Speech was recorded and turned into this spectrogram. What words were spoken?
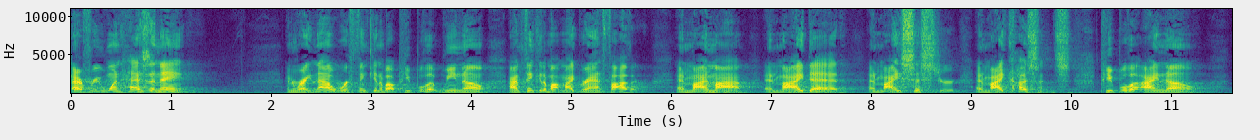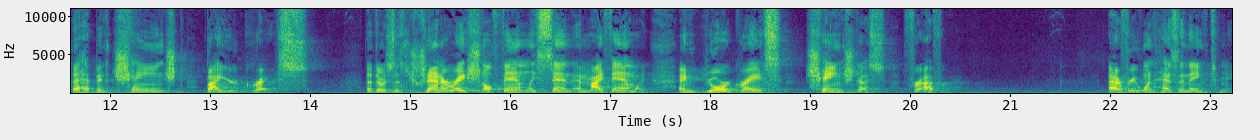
Everyone has a name. And right now, we're thinking about people that we know. I'm thinking about my grandfather and my mom and my dad and my sister and my cousins, people that I know that have been changed by your grace. That there was this generational family sin in my family, and your grace changed us forever. Everyone has a name to me.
